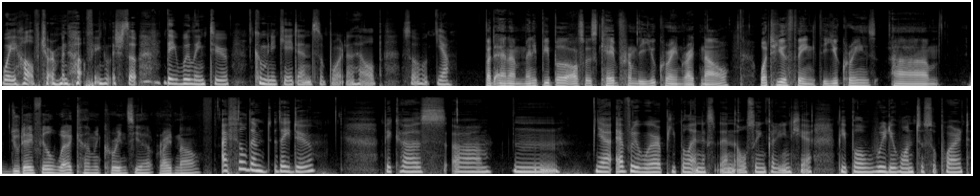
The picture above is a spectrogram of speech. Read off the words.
way half German, half English. So they're willing to communicate and support and help. So, yeah. But Anna, many people also escape from the Ukraine right now. What do you think? The Ukrainians, um, do they feel welcome in Carinthia right now? I feel them, they do because um, mm, yeah, everywhere people and and also in Carinthia, people really want to support.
